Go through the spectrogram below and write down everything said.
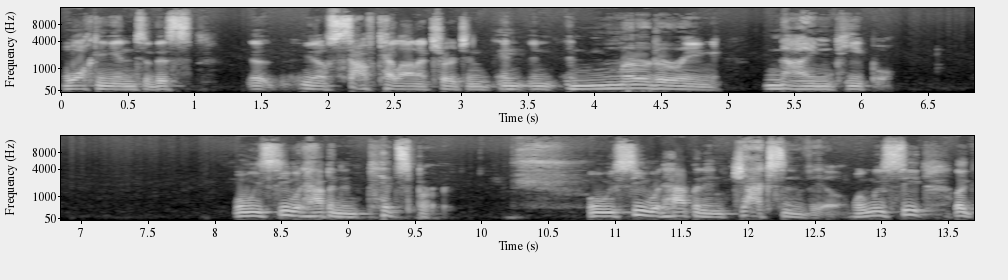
walking into this, uh, you know, South Carolina church and, and, and, and murdering nine people, when we see what happened in Pittsburgh, when we see what happened in Jacksonville, when we see like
